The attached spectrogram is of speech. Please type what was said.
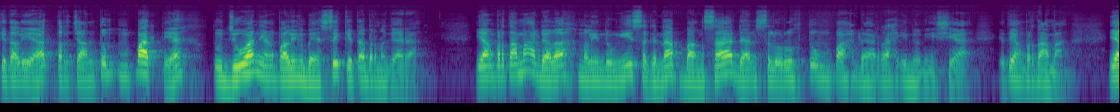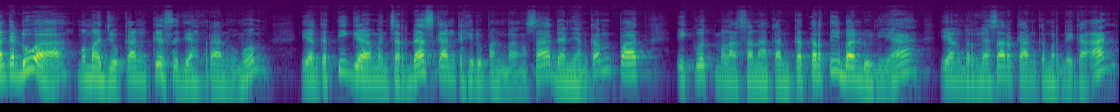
kita lihat tercantum empat ya tujuan yang paling basic kita bernegara. Yang pertama adalah melindungi segenap bangsa dan seluruh tumpah darah Indonesia. Itu yang pertama. Yang kedua, memajukan kesejahteraan umum. Yang ketiga, mencerdaskan kehidupan bangsa. Dan yang keempat, ikut melaksanakan ketertiban dunia yang berdasarkan kemerdekaan,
